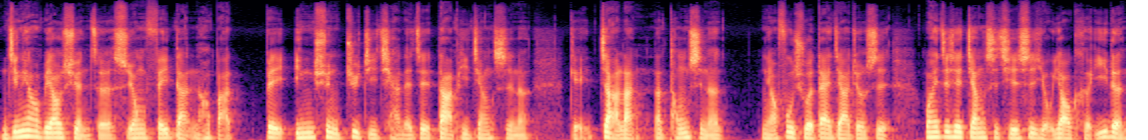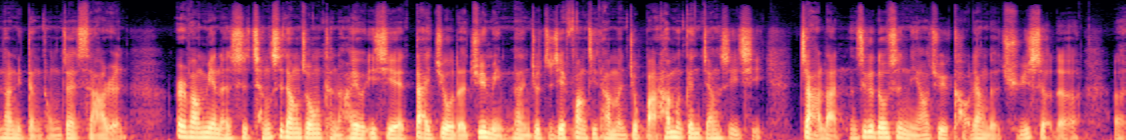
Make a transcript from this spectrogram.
你今天要不要选择使用飞弹，然后把被音讯聚集起来的这大批僵尸呢给炸烂？那同时呢，你要付出的代价就是，万一这些僵尸其实是有药可医的，那你等同在杀人。二方面呢，是城市当中可能还有一些待救的居民，那你就直接放弃他们，就把他们跟僵尸一起炸烂。那这个都是你要去考量的取舍的呃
